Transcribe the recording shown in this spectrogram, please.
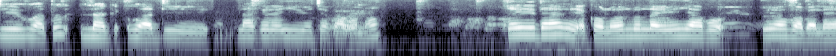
ဒီဟိုကသူလာဟိုကဒီလာခဲ့တဲ့ရည်ရွယ်ချက်ကပေါ့နော်တေးသားတွေအကုန်လုံးလွတ်လပ်ရေးရဖို့ပြီးတော့ဟိုကဗလဲ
